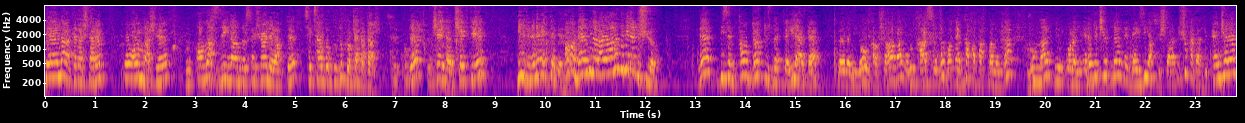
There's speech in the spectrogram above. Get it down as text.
Değerli arkadaşlarım o onbaşı Allah sizi inandırsın şöyle yaptı. 89'luk roket atar. Ve şeyden çekti birbirine ekledi. Ama mermiler ayağının dibine düşüyor. Ve bizim tam 400 metre ileride böyle bir yol kavşağı var. Onun karşısında Evkaf apartmanında Rumlar bir orayı ele geçirdiler ve mevzi yapmışlardı. Şu kadar bir pencere,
